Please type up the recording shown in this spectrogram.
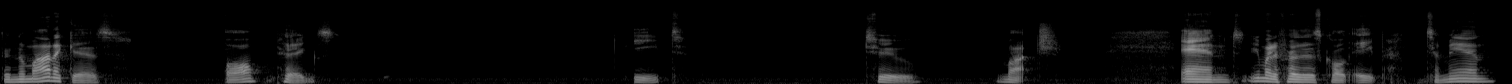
the mnemonic is all pigs eat too much. And you might have heard this called ape to man,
